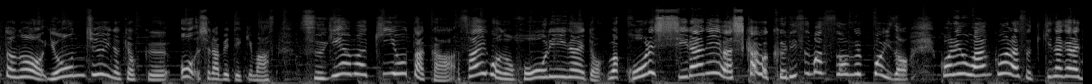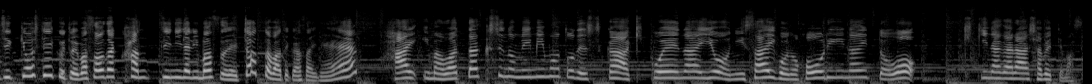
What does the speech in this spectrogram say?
ャートの40位の曲を調べていきます。杉山清隆、最後のホーリーナイト。うわ、これ知らねえわ。しかもクリスマスソングっぽいぞ。これをワンコーラス聴きながら実況していくという、まあ、そんな感じになりますので、ちょっと待ってくださいね。はい、今私の耳元でしか聞こえないように最後のホーリーナイトを聞きながら喋ってます。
